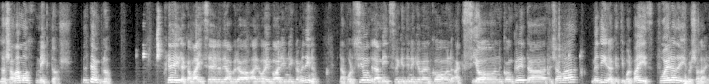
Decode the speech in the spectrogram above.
lo llamamos miktosh, el templo. La porción de la mitzvah que tiene que ver con acción concreta se llama Medina, que es tipo el país, fuera de Jerusalén.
